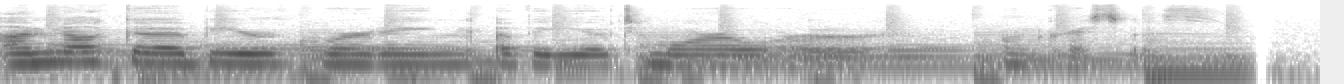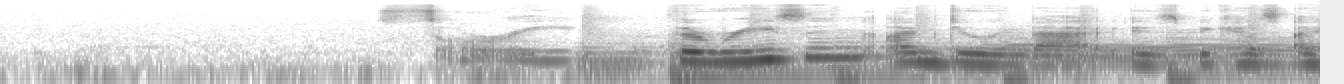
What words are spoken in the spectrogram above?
I'm not gonna be recording a video tomorrow or on Christmas. Sorry. The reason I'm doing that is because I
